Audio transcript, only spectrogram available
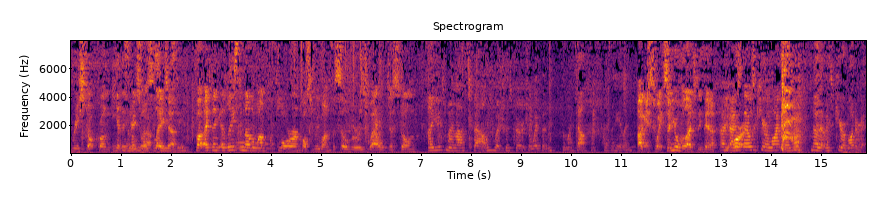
restock on healing resource later. But I think at least another one for Flora and possibly one for Silver as well, just on. I used my last spell, which was spiritual weapon, for myself as a healing. Okay, sweet. So you're largely better. Okay, Yeah. so that was a cure light, wasn't it? No, that was cure moderate.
